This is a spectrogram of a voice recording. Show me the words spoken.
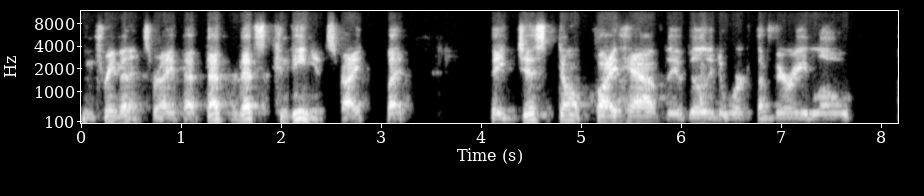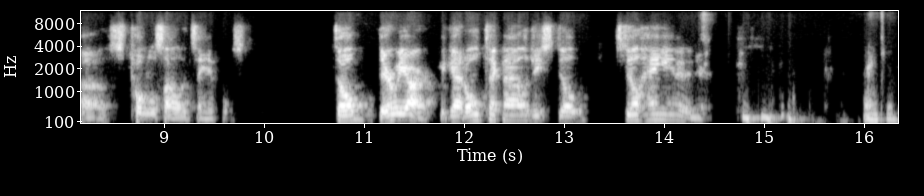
in three minutes, right? That that that's convenience, right? But they just don't quite have the ability to work the very low uh, total solid samples. So there we are. We got old technology still still hanging in there. Thank you.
